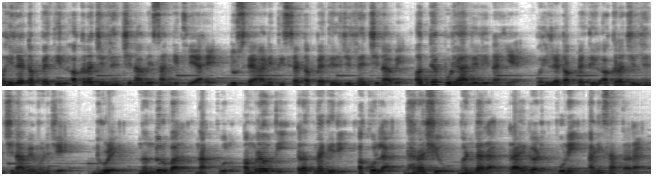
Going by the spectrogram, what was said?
पहिल्या टप्प्यातील अकरा जिल्ह्यांची नावे सांगितली आहे. दुसऱ्या आणि तिसऱ्या टप्प्यातील जिल्ह्यांची नावे अद्याप पुढे आलेली नाहीये. पहिल्या टप्प्यातील अकरा जिल्ह्यांची नावे म्हणजे धुळे नंदुरबार नागपूर अमरावती रत्नागिरी अकोला धाराशिव भंडारा रायगड पुणे आणि सातारा.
